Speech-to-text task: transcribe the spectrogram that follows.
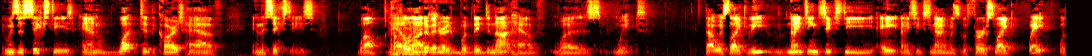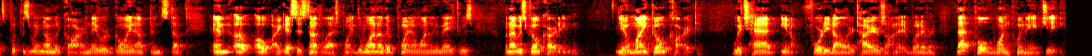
it was the 60s. And what did the cars have in the 60s? Well, they had a lot of interest. What they did not have was wings. That was like the 1968, 1969 was the first like, wait, let's put this wing on the car, and they were going up and stuff. And uh, oh, I guess it's not the last point. The one other point I wanted to make was when I was go karting. You know, my go kart, which had you know forty dollar tires on it, whatever, that pulled one point eight G.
